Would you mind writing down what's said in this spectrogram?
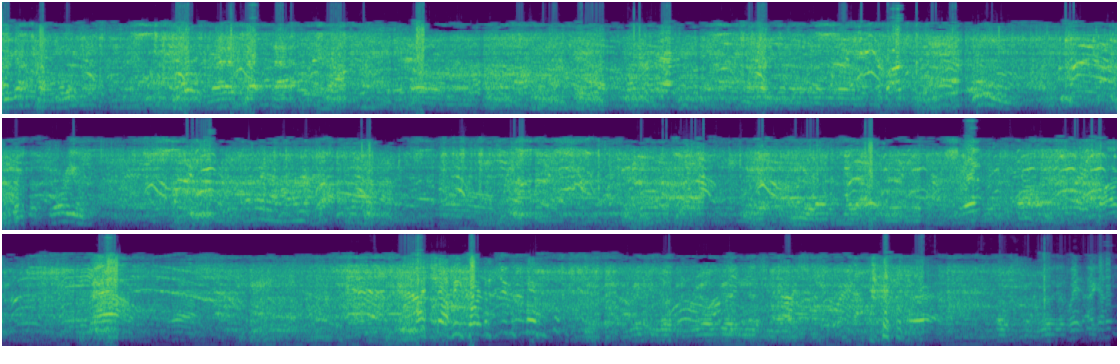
We got combos. Wake up, Shorty. Get out of here. Now. Yeah. My shopping cart is Ricky's looking real good in this match. Wait, I gotta.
